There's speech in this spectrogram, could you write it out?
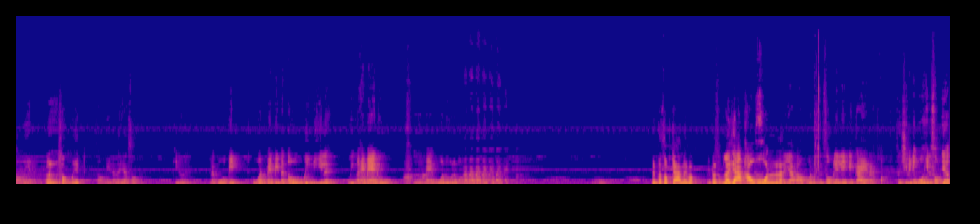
สองเมตรเออสองเมตร สองเมตรระยะศพคิดดูเลยแล้วกูก็ปิดกูก็ไม่ปิดประตูกูวิ่งหนีเลย วิ่งมาให้แม่ดูเออแม่กูก็ดูแล้วบอกไปไปไปไปไปไปไปโอ้โห เป็นประสบการณ์เลยแบบเป็นประสบการณ์ ระยะเผาขนเลยนะระยะเผาขนเห็นศพเล็กๆใกล้ๆอะนะ ซึ่งชีวิตนี้กูเห็นศพเยอะ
